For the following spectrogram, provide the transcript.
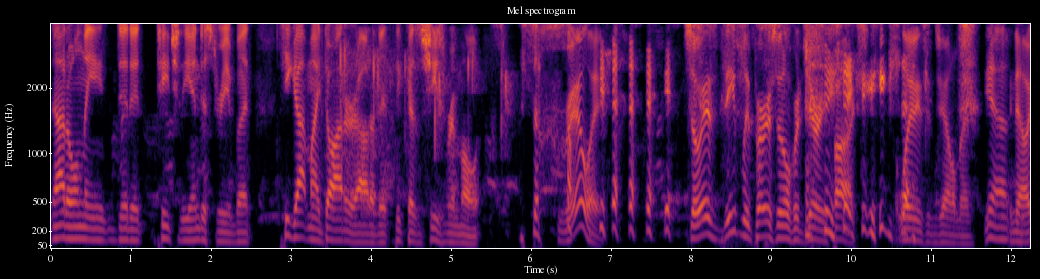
not only did it teach the industry, but he got my daughter out of it because she's remote. So really, so it's deeply personal for Jerry Fox, Exactly. ladies and gentlemen. yeah, No,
